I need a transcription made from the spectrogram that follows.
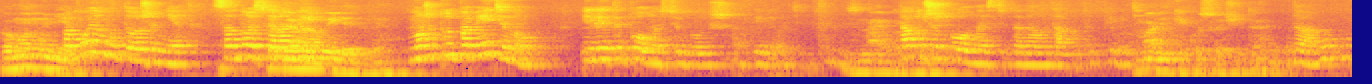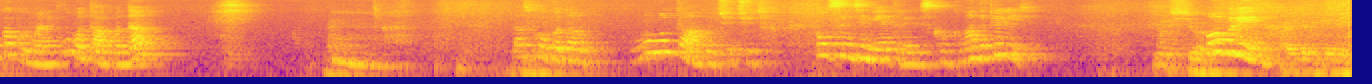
По-моему, нет. По-моему, тоже нет. С одной С этой она стороны. выйдет, блин. Может, тут пометину? Или ты полностью будешь отпиливать? Не знаю. Да лучше полностью тогда вот так вот отпилить. Маленький кусочек, да? Да, ну, ну какой маленький? Ну вот так вот, да? Да сколько там? Ну вот так вот чуть-чуть. Пол сантиметра или сколько. Надо пилить. Ну все, О, блин. пойдем пилить.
